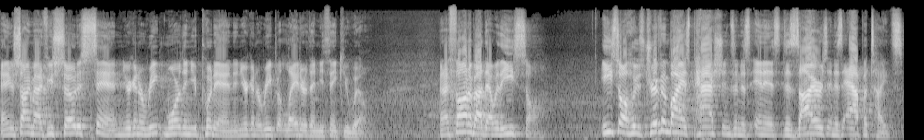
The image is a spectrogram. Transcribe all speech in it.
And he was talking about if you sow to sin, you're going to reap more than you put in, and you're going to reap it later than you think you will. And I thought about that with Esau. Esau, who's driven by his passions and his, and his desires and his appetites.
